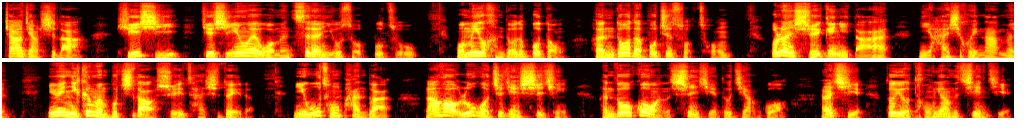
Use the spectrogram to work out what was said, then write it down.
张讲师答：学习就是因为我们自认有所不足，我们有很多的不懂，很多的不知所从。不论谁给你答案，你还是会纳闷，因为你根本不知道谁才是对的，你无从判断。然后，如果这件事情很多过往的圣贤都讲过。而且都有同样的见解，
